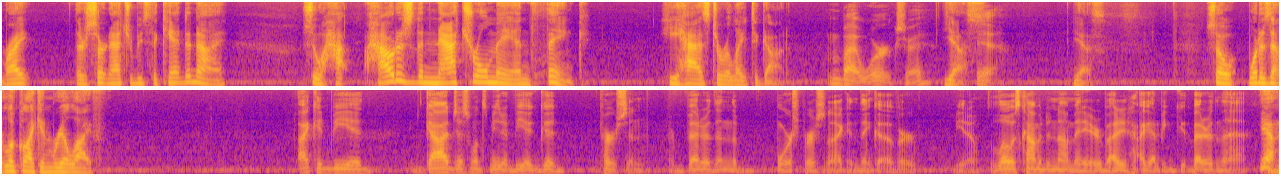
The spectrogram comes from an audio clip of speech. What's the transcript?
right? There's certain attributes they can't deny. So how how does the natural man think he has to relate to God? By works, right? Yes. Yeah. Yes. So what does that look like in real life? I could be a God just wants me to be a good person or better than the worst person I can think of or you know, the lowest common denominator, but I, I got to be good, better than that. Yeah.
